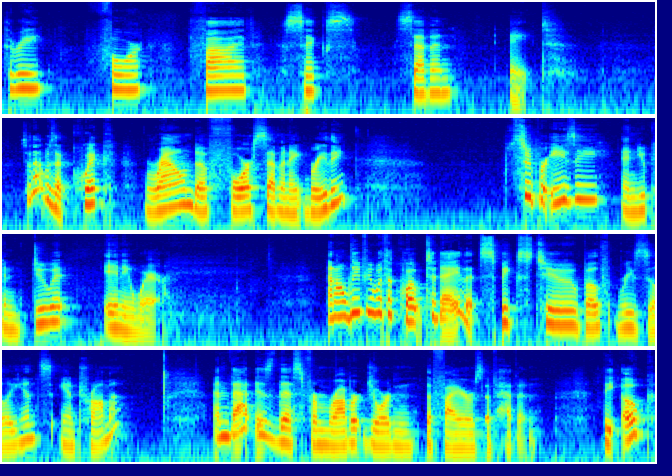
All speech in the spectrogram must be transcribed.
three, four, five, six, seven, eight. So that was a quick round of four, seven, eight breathing. Super easy, and you can do it anywhere. And I'll leave you with a quote today that speaks to both resilience and trauma. And that is this from Robert Jordan, The Fires of Heaven. The oak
